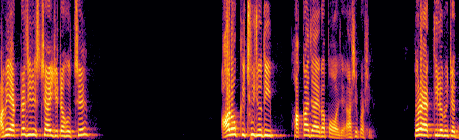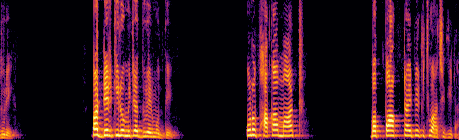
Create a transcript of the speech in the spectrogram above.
আমি একটা জিনিস চাই যেটা হচ্ছে আরও কিছু যদি ফাঁকা জায়গা পাওয়া যায় আশেপাশে, ধরো এক কিলোমিটার দূরে বা দেড় কিলোমিটার দূরের মধ্যে, কোনো ফাঁকা মাঠ বা পার্ক টাইপের কিছু আছে কি না?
